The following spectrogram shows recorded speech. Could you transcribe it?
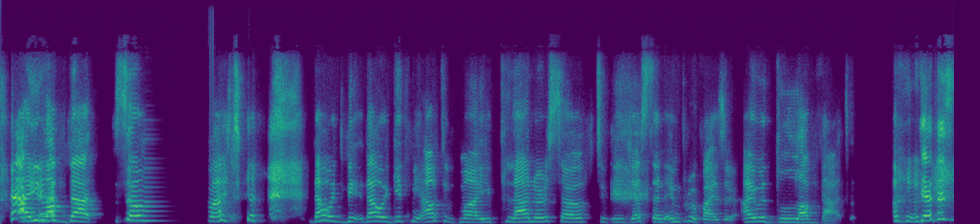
I love that so much. that would be that would get me out of my planner self to be just an improviser. I would love that. yeah that's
